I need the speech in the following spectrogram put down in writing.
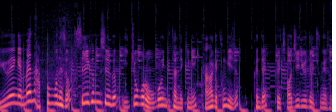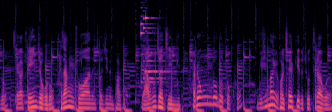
유행의 맨 앞부분에서 슬금슬금 이쪽으로 오고 있는 듯한 느낌이 강하게 풍기죠. 근데 그 저지류들 중에서도 제가 개인적으로 가장 좋아하는 저지는 바로 야구 저지입니다. 활용도도 좋고 무심하게 걸쳐 입기도 좋더라고요.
